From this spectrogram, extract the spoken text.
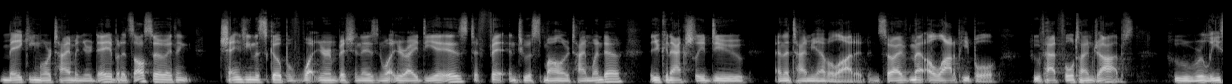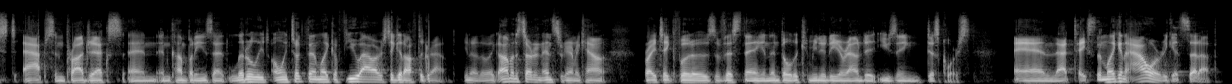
making more time in your day, but it's also, I think, changing the scope of what your ambition is and what your idea is to fit into a smaller time window that you can actually do and the time you have allotted. And so I've met a lot of people who've had full time jobs who released apps and projects and, and companies that literally only took them like a few hours to get off the ground. You know, they're like, I'm going to start an Instagram account where I take photos of this thing and then build a community around it using Discourse. And that takes them like an hour to get set up.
